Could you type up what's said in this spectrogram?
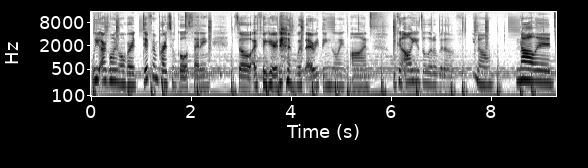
We are going over different parts of goal setting. So I figured with everything going on, we can all use a little bit of, you know, knowledge,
